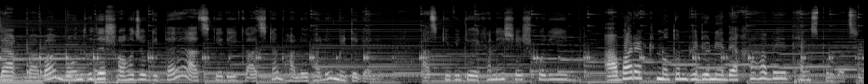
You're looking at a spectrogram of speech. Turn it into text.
যাক বাবা, বন্ধুদের সহযোগিতায় আজকের এই কাজটা ভালো ভালোই মিটে গেল। আজকে ভিডিও এখানেই শেষ করি। আবার একটা নতুন ভিডিও নিয়ে দেখা হবে। থ্যাংকস ফর ওয়াচিং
